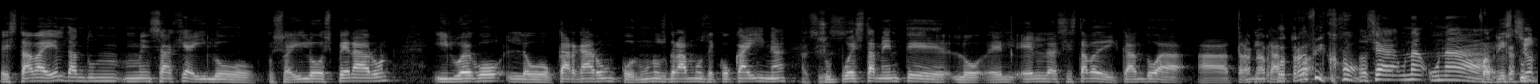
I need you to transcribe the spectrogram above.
estaba él dando un, mensaje, ahí lo, pues ahí lo esperaron y luego lo cargaron con unos gramos de cocaína. Supuestamente lo, él, él, se estaba dedicando a, a traficar. A narcotráfico. O sea, una, una fabricación.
